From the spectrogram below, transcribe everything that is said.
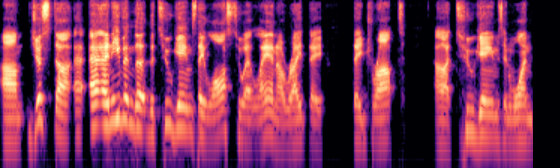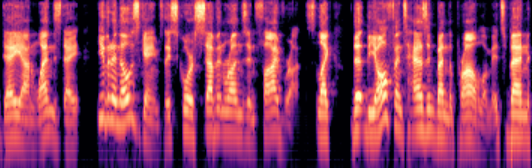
Um, just uh, and even the the two games they lost to Atlanta, right? They they dropped uh, two games in one day on Wednesday. Even in those games, they score seven runs and five runs. Like the the offense hasn't been the problem. It's been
